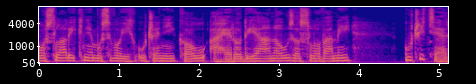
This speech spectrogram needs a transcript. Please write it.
Poslali k nemu svojich učeníkov a Herodiánov so slovami Učiteľ,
